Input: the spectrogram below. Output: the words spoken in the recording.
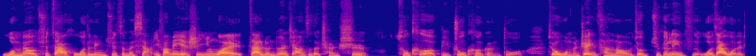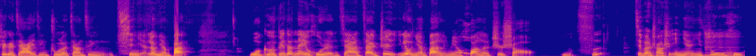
我没有去在乎我的邻居怎么想，一方面也是因为在伦敦这样子的城市，租客比住客更多。就我们这一层楼，就举个例子，我在我的这个家已经住了将近七年，六年半。我隔壁的那一户人家，在这六年半里面换了至少五次。基本上是一年一租户，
